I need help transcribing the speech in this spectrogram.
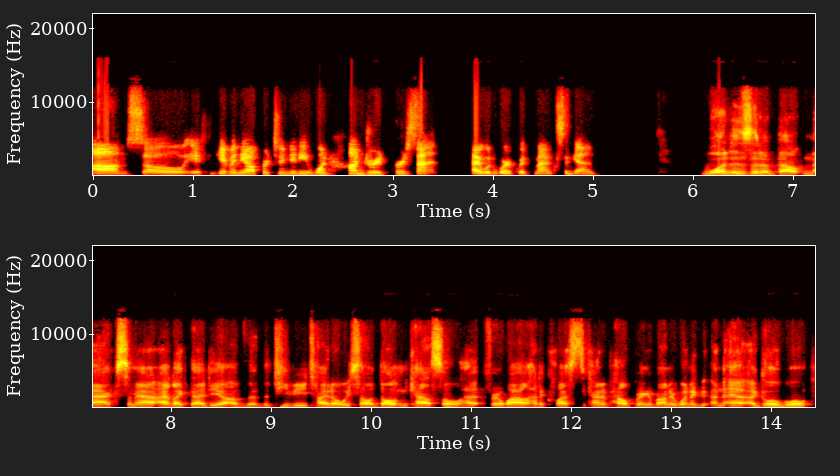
Um, so, if given the opportunity, 100%, I would work with Max again what is it about Max? I mean, I, I, like the idea of the, the TV title. We saw Dalton Castle had, for a while had a quest to kind of help Ring of Honor win a, a, a global,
